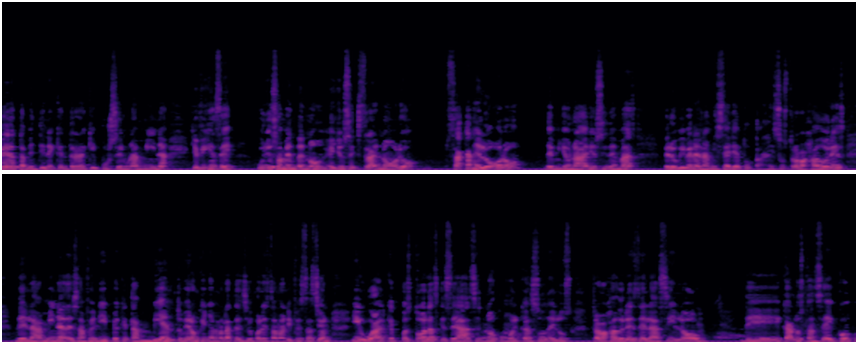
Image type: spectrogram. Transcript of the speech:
pero también tiene que entrar aquí por ser una mina, que fíjense, curiosamente, ¿no? Ellos extraen oro, sacan el oro de millonarios y demás, pero viven en la miseria total. Esos trabajadores de la mina de San Felipe que también tuvieron que llamar la atención con esta manifestación, igual que pues todas las que se hacen, ¿no? Como el caso de los trabajadores del asilo de Carlos Canseco,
